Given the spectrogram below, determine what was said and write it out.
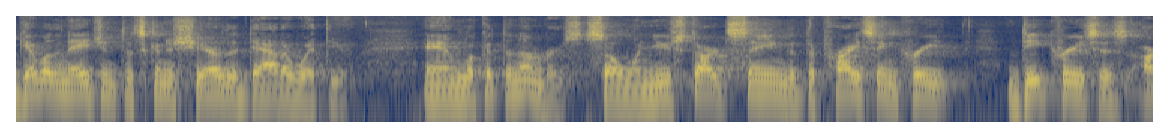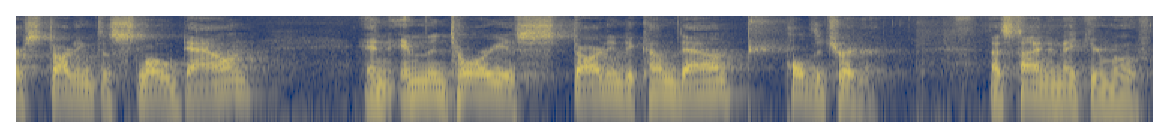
Get with an agent that's going to share the data with you and look at the numbers. So when you start seeing that the price increase decreases are starting to slow down and inventory is starting to come down, pull the trigger. That's time to make your move.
